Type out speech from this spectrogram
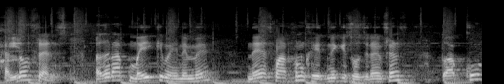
हेलो फ्रेंड्स अगर आप मई के महीने में नया स्मार्टफ़ोन खरीदने की सोच रहे हैं फ्रेंड्स तो आपको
